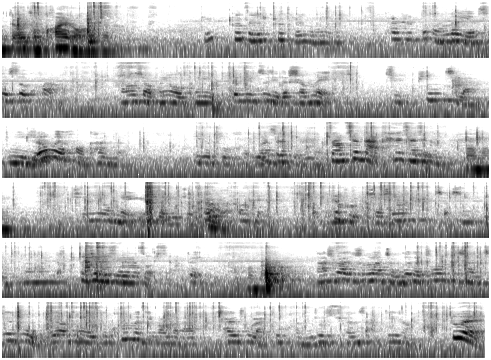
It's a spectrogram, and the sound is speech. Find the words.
嗯，对我挺宽容的，是吧？嗯，刚才刚才怎么了？它是不同的颜色色块，然后小朋友可以根据自己的审美去拼起来你认为好看的一个组合那咱颜色组合，咱们先打开一下这个。嗯哼，其实有美誉的一种。嗯，OK，小心，小心，小心，嗯，慢慢的。把这个先拿走一下。对，拿出来的时候要整个在桌子上接住，不要在一个空的地方把它拆出来，就可能就是全洒地上了。对，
